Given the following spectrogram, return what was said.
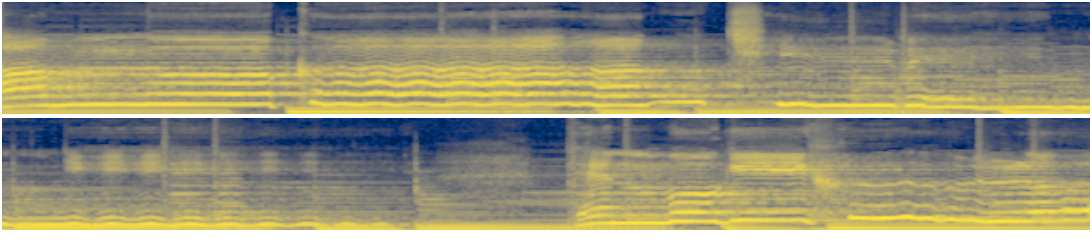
압록강 칠백리. 뱃목이 흘러간다.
